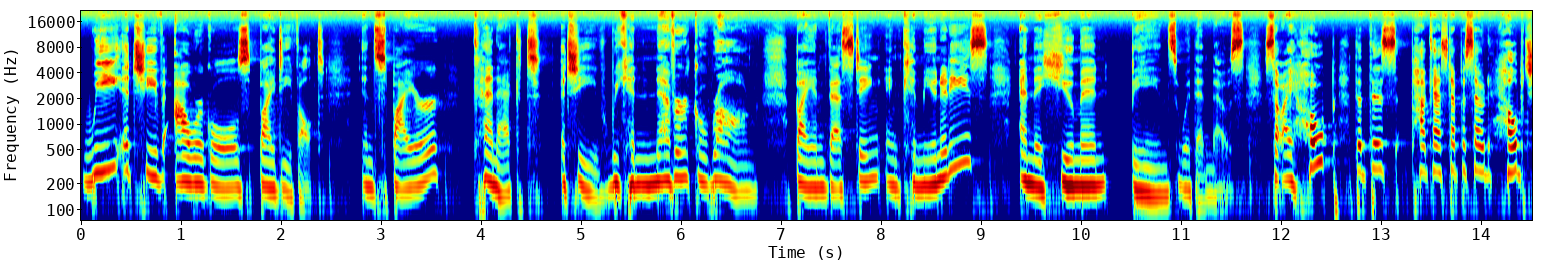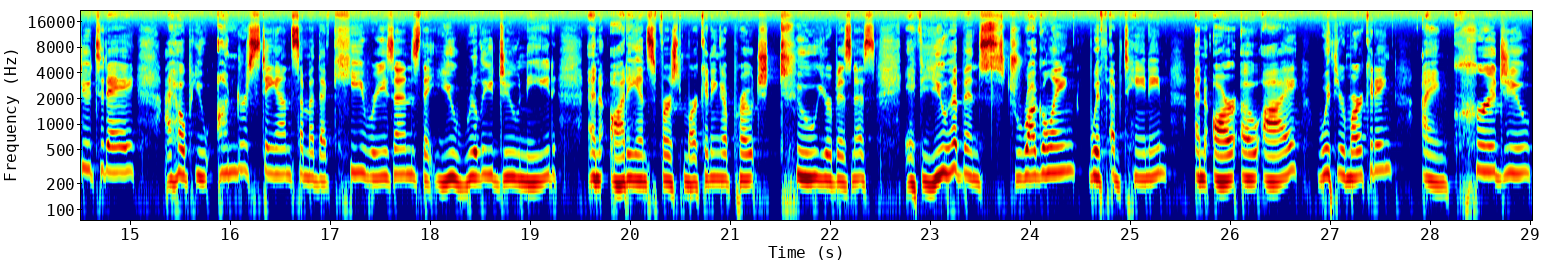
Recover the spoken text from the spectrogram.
we achieve our goals by default. Inspire, connect, achieve. We can never go wrong by investing in communities and the human beings within those. So I hope that this podcast episode helped you today. I hope you understand some of the key reasons that you really do need an audience first marketing approach to your business. If you have been struggling with obtaining an ROI with your marketing, I encourage you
